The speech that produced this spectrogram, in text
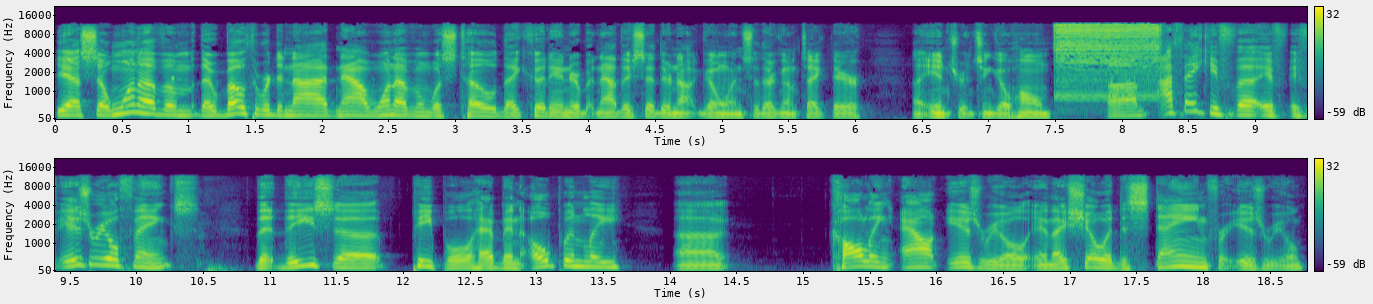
Yeah, so one of them, they both were denied. Now one of them was told they could enter, but now they said they're not going, so they're going to take their uh, entrance and go home. Um, I think if uh, if if Israel thinks that these uh, people have been openly uh, calling out Israel and they show a disdain for Israel,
